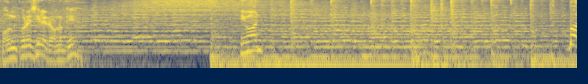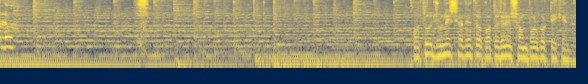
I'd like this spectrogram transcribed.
ফোন করেছিলে রণকে ইমন। বলো। কত জনের সাথে তো কতজনের সম্পর্ক টেকে না?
